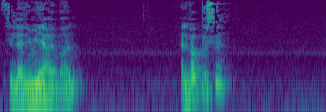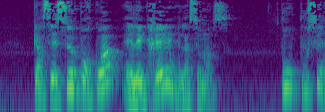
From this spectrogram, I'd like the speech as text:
si la lumière est bonne, elle va pousser. Car c'est ce pourquoi elle est créée, la semence. Pour pousser.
